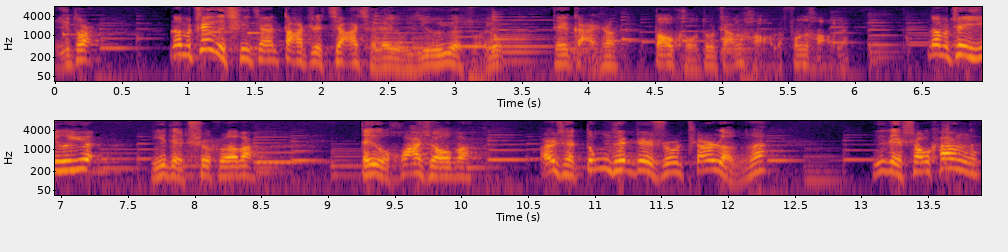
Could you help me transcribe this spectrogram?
一段。那么这个期间大致加起来有一个月左右，得赶上刀口都长好了、封好了。那么这一个月你得吃喝吧，得有花销吧，而且冬天这时候天冷啊，你得烧炕啊，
